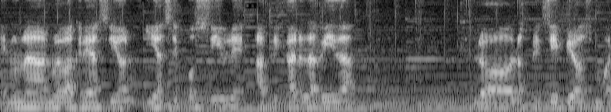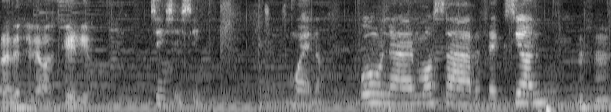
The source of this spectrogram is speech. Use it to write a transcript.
en una nueva creación y hace posible aplicar a la vida lo, los principios morales del Evangelio. Sí, sí, sí. Bueno, fue una hermosa reflexión uh -huh.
